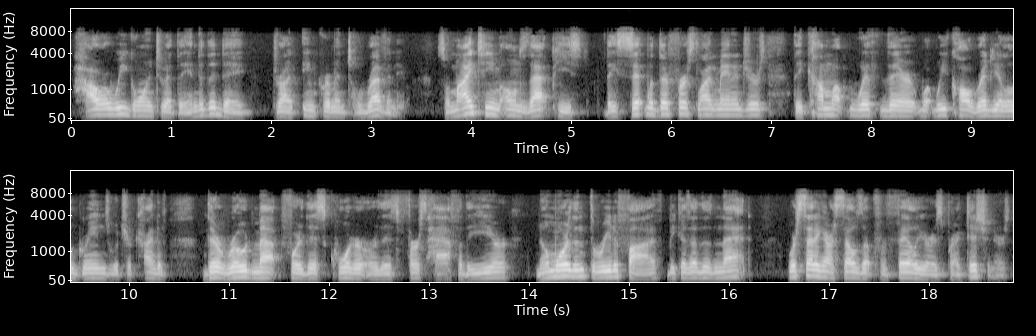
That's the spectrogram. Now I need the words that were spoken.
how are we going to, at the end of the day, drive incremental revenue. So my team owns that piece. They sit with their first line managers. They come up with their what we call red, yellow, greens, which are kind of their roadmap for this quarter or this first half of the year. No more than three to five, because other than that, we're setting ourselves up for failure as practitioners,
